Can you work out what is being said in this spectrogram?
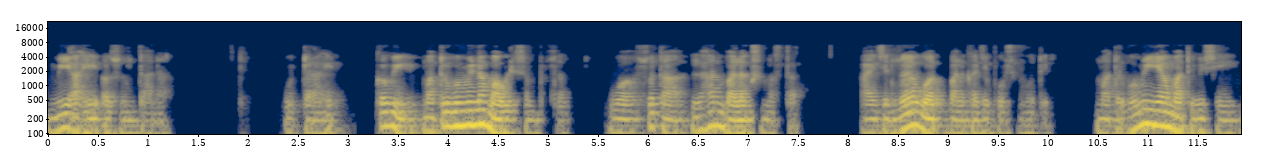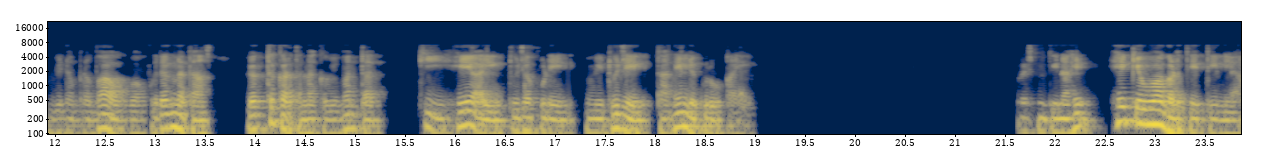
मी आहे अजून ताना उत्तर आहे कवी मातृभूमीला माऊली संपतात व स्वतः लहान बालक समजतात. आईच्या हृदयावर बालकाचे पोषण होते. मातृभूमी या मातेविषयी विनम्र भाव व कृतज्ञता व्यक्त करताना कवी म्हणतात की हे आई तुझ्या पुढे मी तुझे ताने लेकरू आहे. प्रश्न तीन आहे हे केव्हा घडते ते लिहा.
